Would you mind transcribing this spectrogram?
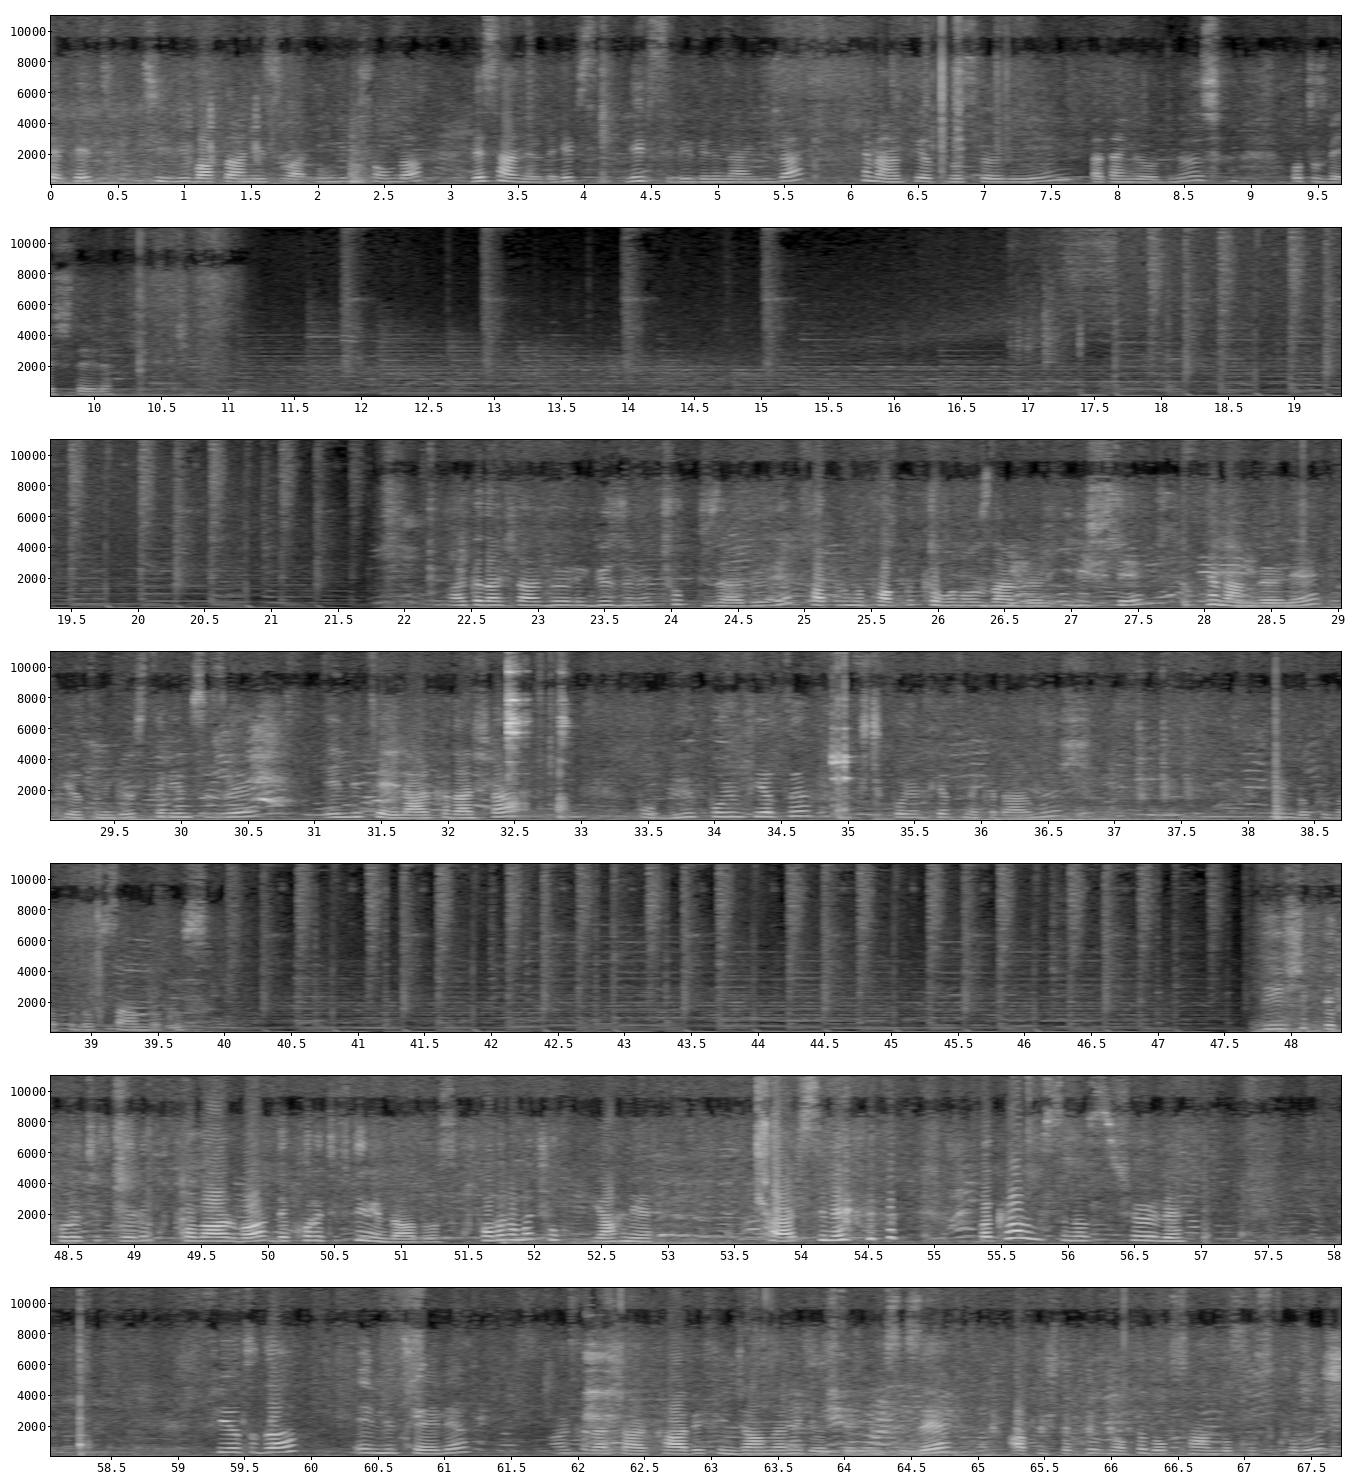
Sepet TV battaniyesi var İngiliz Home'da. Desenleri de hepsi, hepsi birbirinden güzel. Hemen fiyatını söyleyeyim. Zaten gördünüz. 35 TL. Arkadaşlar böyle gözüme çok güzel böyle tatlı mı tatlı kavanozlar böyle ilişti. Hemen böyle fiyatını göstereyim size. 50 TL arkadaşlar. Bu büyük boyun fiyatı. Küçük boyun fiyatı ne kadarmış? 29.99. Değişik dekoratif böyle kupalar var. Dekoratif demeyeyim daha doğrusu. Kupalar ama çok yani tersine. Bakar mısınız şöyle. Fiyatı da 50 TL. Arkadaşlar kahve fincanlarını göstereyim size. 69.99 kuruş.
